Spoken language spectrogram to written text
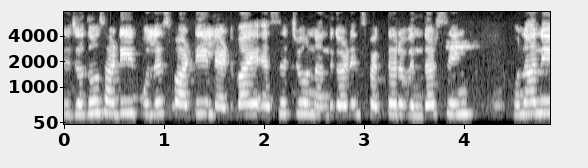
ਤੇ ਜਦੋਂ ਸਾਡੀ police party led by SHO Nandgarh inspector Ravinder Singh ਉਹਨਾਂ ਨੇ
